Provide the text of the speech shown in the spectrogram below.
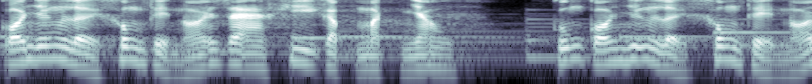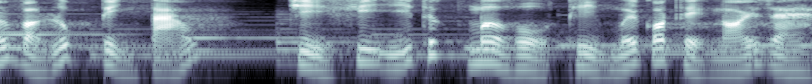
Có những lời không thể nói ra khi gặp mặt nhau, cũng có những lời không thể nói vào lúc tỉnh táo, chỉ khi ý thức mơ hồ thì mới có thể nói ra.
